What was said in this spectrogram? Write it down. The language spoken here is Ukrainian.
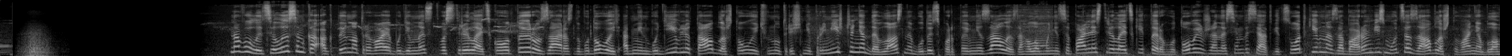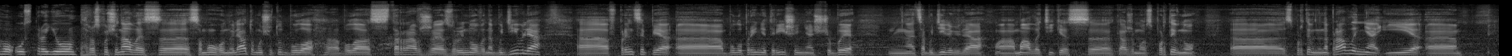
На вулиці Лисенка активно триває будівництво стрілецького тиру. Зараз добудовують адмінбудівлю та облаштовують внутрішні приміщення, де власне будуть спортивні зали. Загалом муніципальний стрілецький тир готовий вже на 70%. Незабаром візьмуться за облаштування благоустрою. Розпочинали з е, самого нуля, тому що тут було, е, була стара вже зруйнована будівля. Е, В принципі, було прийнято рішення, щоб ця будівля мала тільки скажімо, спортивну, е, спортивне направлення і. е,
